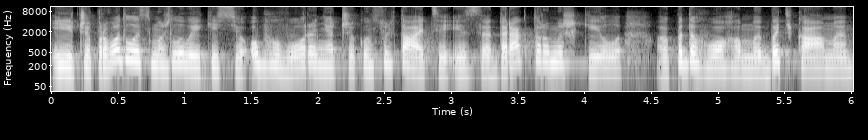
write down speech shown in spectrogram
І чи проводились можливо якісь обговорення чи консультації із директорами шкіл, педагогами, батьками?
